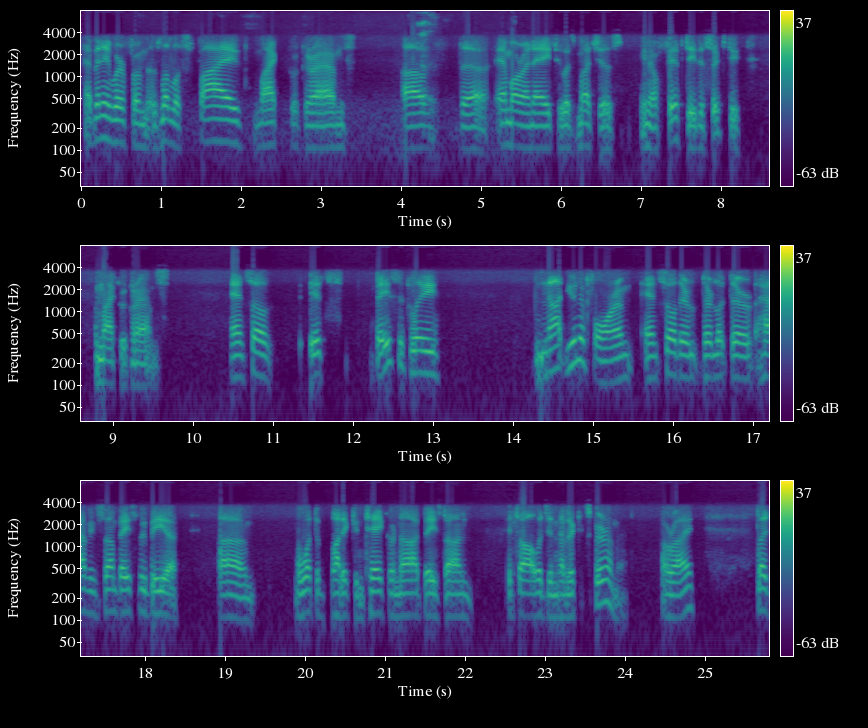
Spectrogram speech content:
have been anywhere from as little as five micrograms of the mRNA to as much as you know 50 to 60 micrograms, and so it's basically not uniform, and so they're they're they're having some basically be a um, what the body can take or not based on it's all a genetic experiment. All right, but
